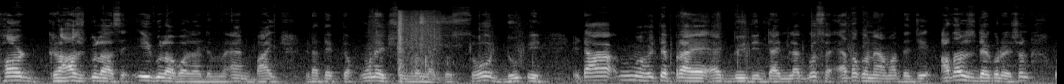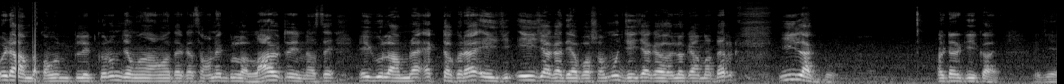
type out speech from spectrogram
শর্ট গ্রাসগুলো আছে এইগুলো বসায় দেবো। অ্যান্ড বাই এটা দেখতে অনেক সুন্দর লাগবে। সো ডুপিট এটা উম, হইতে প্রায় এক দুই দিন টাইম লাগবে। সো এতক্ষণে আমাদের যে আদার্স ডেকোরেশন ওইটা আমরা কমপ্লিট করুম যেমন আমাদের কাছে অনেকগুলো লাল ট্রেন আছে এইগুলো আমরা একটা করে এই যে এই জায়গা দিয়ে বসামু। যেই জায়গায় হলো কি আমাদের ই লাগবে। ওটার কি কয়? যে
